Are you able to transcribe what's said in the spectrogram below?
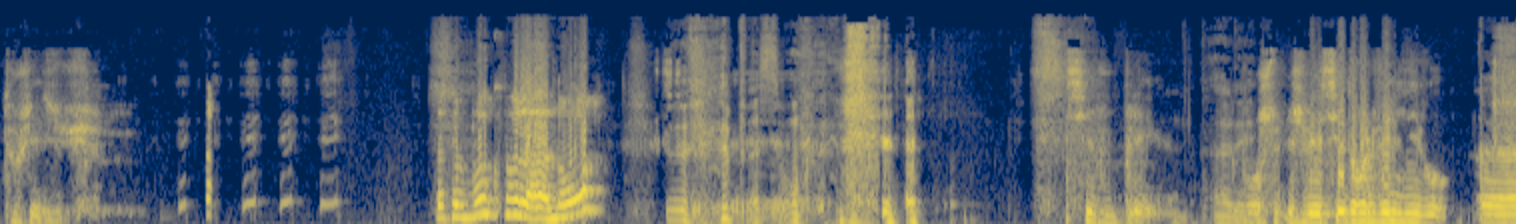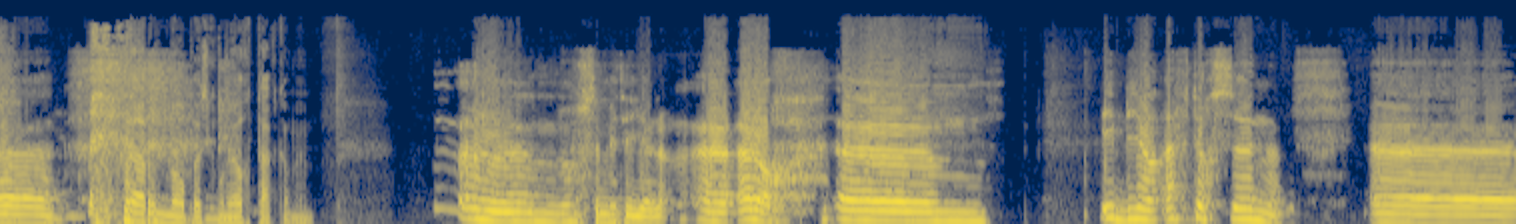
Tout Jésus. Ça fait beaucoup là, non Passons. S'il vous plaît. Allez, Bon, je, je vais essayer de relever le niveau. Euh, très rapidement parce qu'on est en retard quand même. Euh, non, ça m'est égal. Euh, alors, euh, eh bien, After Sun. Euh,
